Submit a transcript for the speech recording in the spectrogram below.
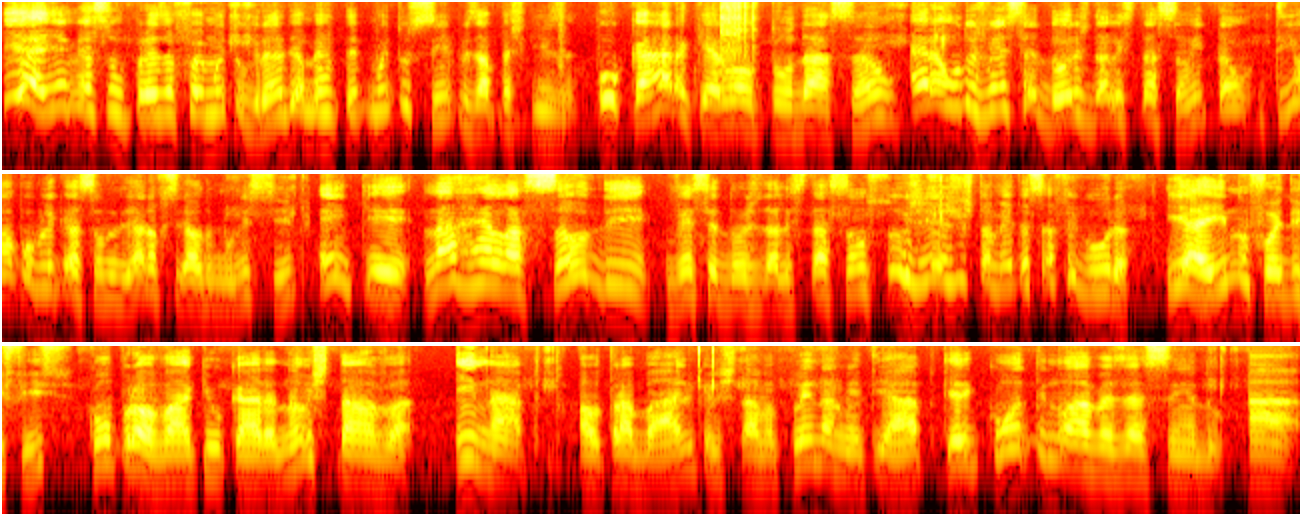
E aí a minha surpresa foi muito grande e ao mesmo tempo muito simples a pesquisa. O cara que era o autor da ação era um dos vencedores da licitação. Então tinha uma publicação do Diário Oficial do município em que na relação de vencedores da licitação surgia justamente essa figura. E aí não foi difícil comprovar que o cara não estava inapto ao trabalho, que ele estava plenamente apto, que ele continuava exercendo a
